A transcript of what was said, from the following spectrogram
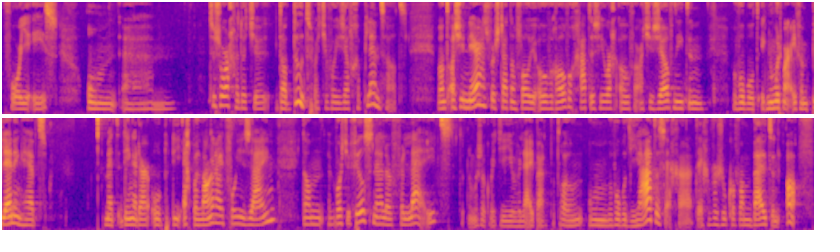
voor je is om um, te zorgen dat je dat doet wat je voor jezelf gepland had. Want als je nergens voor staat, dan val je overal. Gaat dus heel erg over als je zelf niet een, bijvoorbeeld, ik noem het maar even een planning hebt met dingen daarop die echt belangrijk voor je zijn, dan word je veel sneller verleid, dat noemen ze ook een beetje je verleidbare patroon, om bijvoorbeeld ja te zeggen tegen verzoeken van buitenaf.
